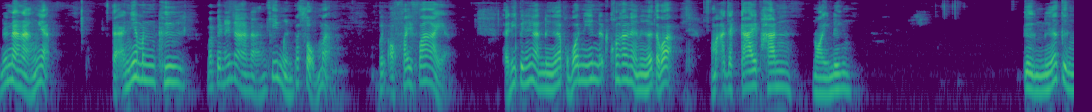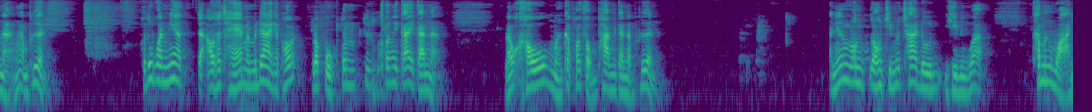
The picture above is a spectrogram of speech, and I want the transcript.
เนื้อหนังเนี่ย แต่อันเนี้ยมันคือมันเป็นเนื้อหนังที่เหมือนผสมอะเป็นออกฝ้ายๆอะแต่นี่เป็นเนื้อเนื้อ ผมว่านี้ค่อนข้างเนื้อ แต่ว่ามันอาจจะกลายพันธุ์หน่อยนึง กึ่งเนื้อกึ่งหนังอะเพื่อนเพราะทุกวันเนี้ยจะเอาแท้ๆมันไม่ได้ไงเพราะเราปลูกต้นต้นใกล้ๆกันอะ แล้วเขาเหมือนกับผสมพันธุ์กันอะเพื่อน อันนี้ลองลองชิมรสชาติดูอีกทีหนึ่งว่า ถ้ามันหวาน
